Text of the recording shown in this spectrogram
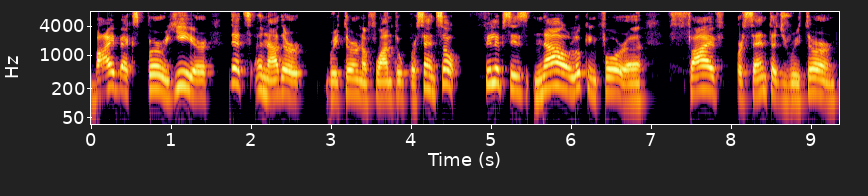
buybacks per year that's another return of 1 2% so philips is now looking for a 5 percentage return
